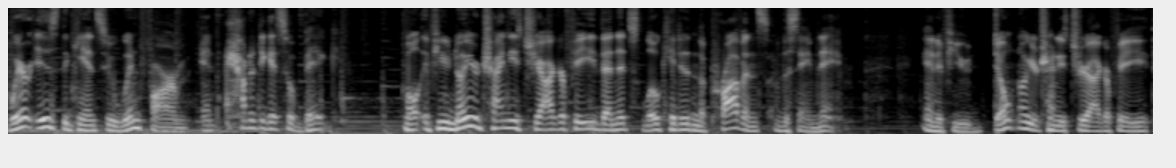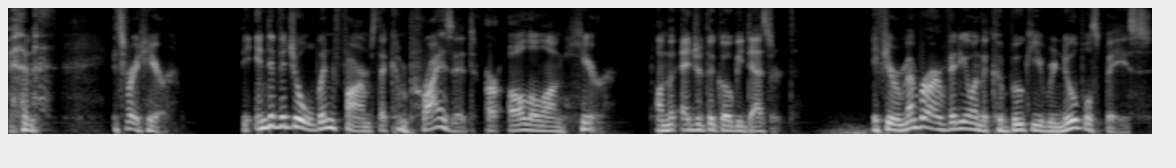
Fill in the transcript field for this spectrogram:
where is the Gansu wind farm and how did it get so big? Well, if you know your Chinese geography, then it's located in the province of the same name. And if you don't know your Chinese geography, then it's right here. The individual wind farms that comprise it are all along here, on the edge of the Gobi Desert. If you remember our video on the Kubuqi renewable space,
